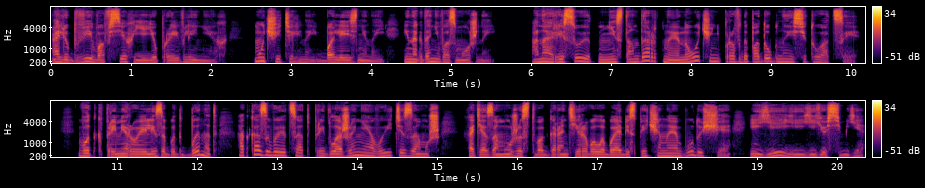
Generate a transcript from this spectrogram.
О любви во всех ее проявлениях — мучительной, болезненной, иногда невозможной. Она рисует нестандартные, но очень правдоподобные ситуации. Вот, к примеру, Элизабет Беннет отказывается от предложения выйти замуж, хотя замужество гарантировало бы обеспеченное будущее и ей, и ее семье.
